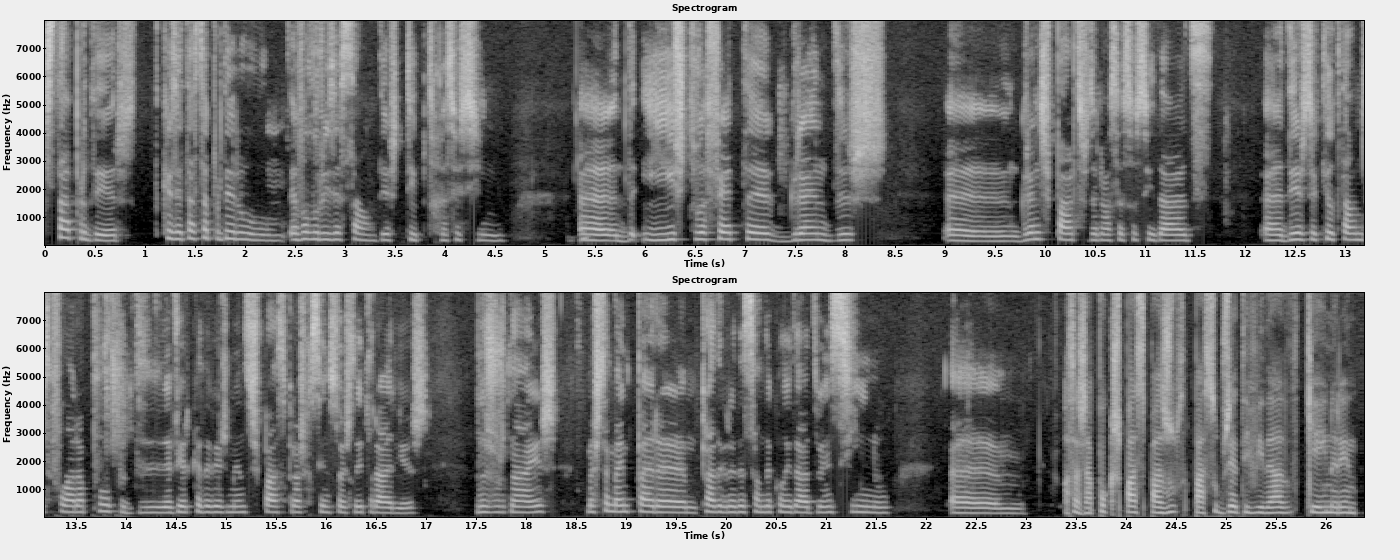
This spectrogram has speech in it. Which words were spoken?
que está a perder. Quer dizer, está-se a perder o- a valorização deste tipo de raciocínio. Ah, de- e isto afeta grandes, ah, grandes partes da nossa sociedade, ah, desde aquilo que estávamos a falar há pouco, de haver cada vez menos espaço para as recensões literárias nos jornais, mas também para, para a degradação da qualidade do ensino. Ou seja, há pouco espaço para a, para a subjetividade que é inerente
